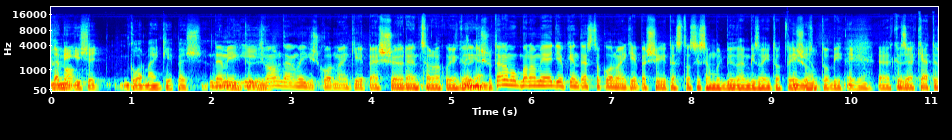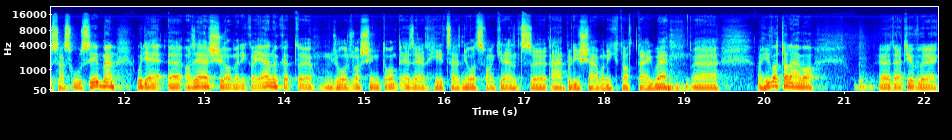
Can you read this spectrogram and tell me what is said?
De mégis a, egy kormányképes. De még működő. így van, de mégis kormányképes rendszer alakuljon ki az Egyesült Államokban, ami egyébként ezt a kormányképességét, ezt azt hiszem, hogy bőven bizonyította is Igen. az utóbbi Igen. közel 220 évben. Ugye az első amerikai elnököt, George Washington 1789 áprilisában iktatták be a hivatalába tehát jövőre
